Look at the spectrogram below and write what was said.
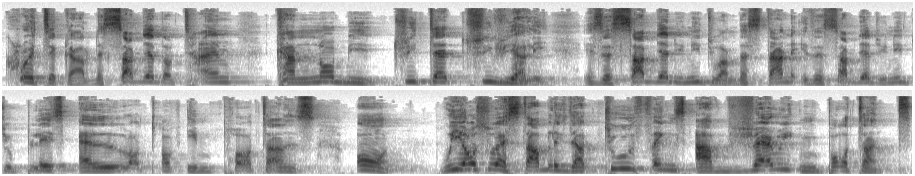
critical. The subject of time cannot be treated trivially. It's a subject you need to understand, it's a subject you need to place a lot of importance on. We also established that two things are very important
